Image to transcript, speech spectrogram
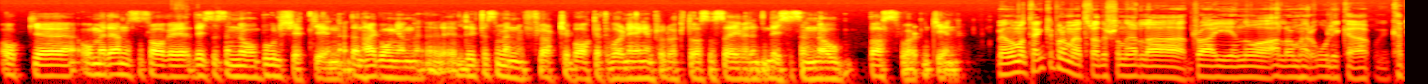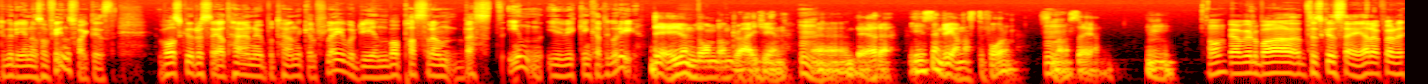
Och, eh, och med den så sa vi This is a no bullshit gin. Den här gången eh, lite som en flört tillbaka till vår egen produkt då, så säger vi This is a no buzzword gin. Men om man tänker på de här traditionella dry gin och alla de här olika kategorierna som finns faktiskt. Vad skulle du säga att här nu Botanical Flavored Gin, vad passar den bäst in i vilken kategori? Det är ju en London Dry Gin, mm. Eh, det är det. I sin renaste form, mm. man säga. Mm. Ja, jag ville bara att du skulle säga det, för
